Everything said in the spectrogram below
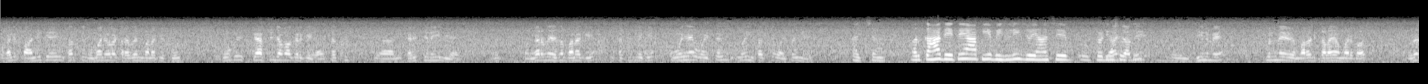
तो खाली पानी के हिसाब से घुमाने वाला टर्बाइन बना के खुद तो भी स्क्रैप से जमा करके ऐसा कुछ खरीद के नहीं लिया है। घर में ऐसा बना के सक्सेस लेके वही है वैसे ही वही हिसाब से वैसा ही। है अच्छा और कहाँ देते हैं आप ये बिजली जो यहाँ से प्रोड्यूस होती है? दिन में स्कूल में मराठी चला है हमारे पास उधर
